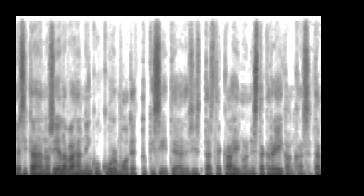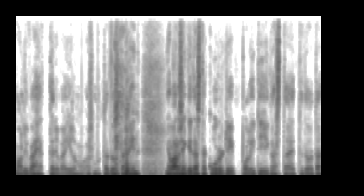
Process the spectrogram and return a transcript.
Ja sitähän on siellä vähän niin kuin kurmootettukin siitä, ja siis tästä kahinoinnista Kreikan kanssa. Tämä oli vähättelevä ilmaus, mutta tuota, niin, ja varsinkin tästä kurdipolitiikasta. Että tuota,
